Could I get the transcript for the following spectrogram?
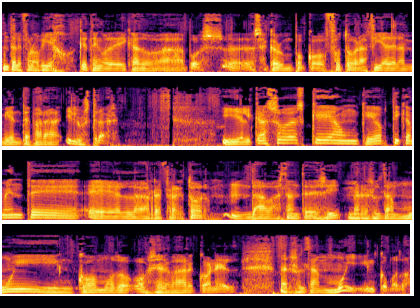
un teléfono viejo que tengo dedicado a pues eh, sacar un poco fotografía del ambiente para ilustrar. Y el caso es que aunque ópticamente el refractor da bastante de sí, me resulta muy incómodo observar con él. Me resulta muy incómodo.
